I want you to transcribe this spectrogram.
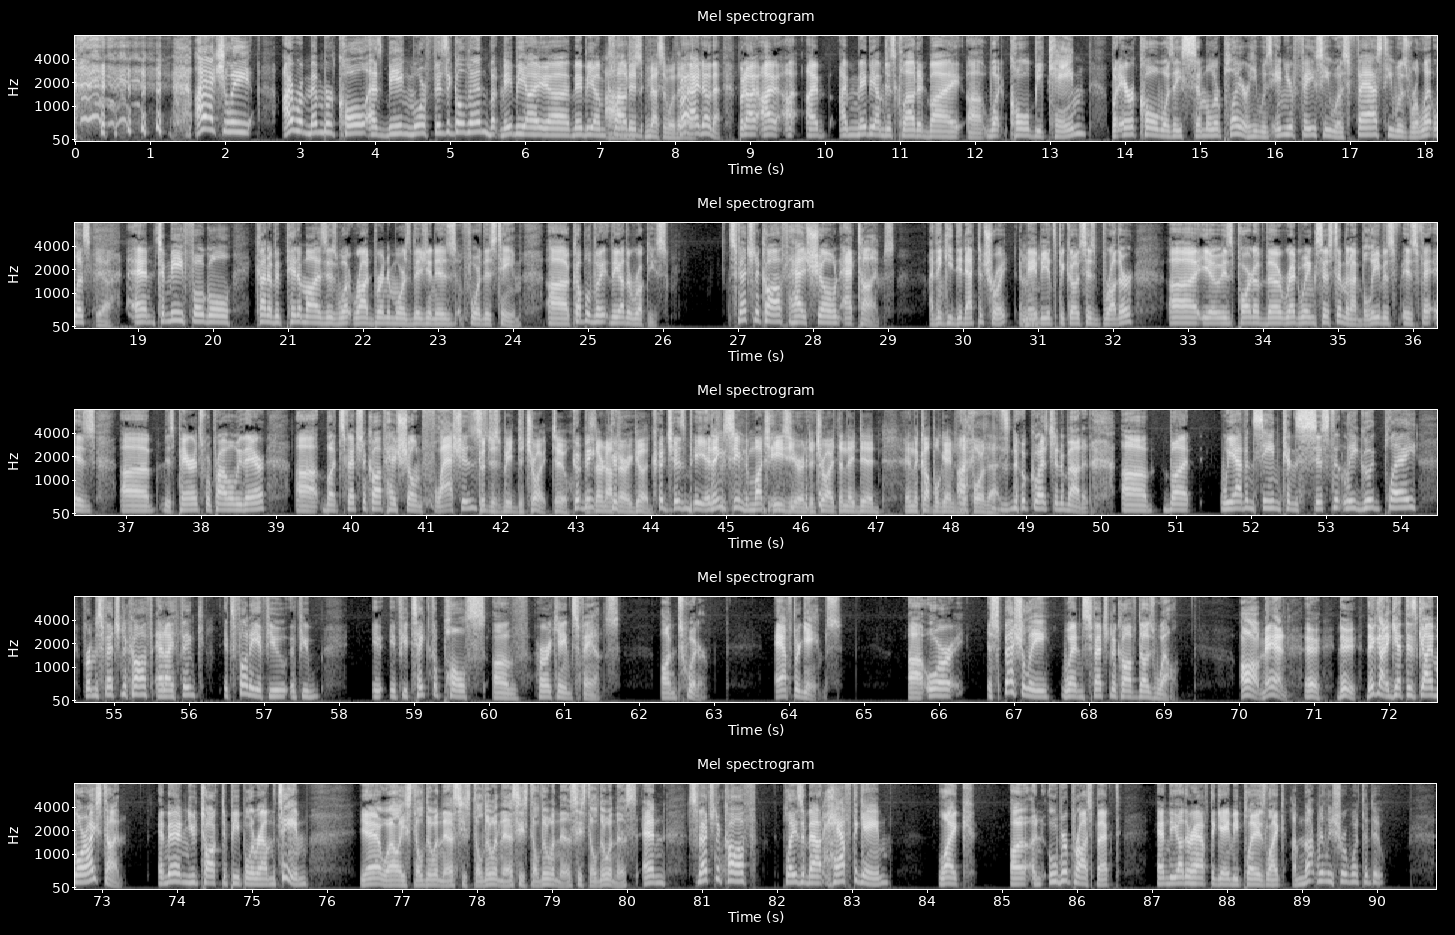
I actually I remember Cole as being more physical then, but maybe I uh, maybe I'm I'm clouded. just messing with right, I know that, but I I I, I, I maybe I'm just clouded by uh, what Cole became. But Erik Cole was a similar player. He was in your face. He was fast. He was relentless. Yeah. And to me, Foegele kind of epitomizes what Rod Brind'Amour's vision is for this team. Uh, a couple of the- the other rookies. Svechnikov has shown at times. I think he did at Detroit, and maybe it's because his brother, uh, you know, is part of the Red Wing system, and I believe his his his uh, his parents were probably there. Uh, but Svechnikov has shown flashes. Could just be Detroit too. Could be they're not could- very good. Could just be it. Things seemed much easier in Detroit than they did in the couple games before that. There's no question about it. Uh, but we haven't seen consistently good play from Svechnikov, and I think it's funny if you if you if if you take the pulse of Hurricanes fans on Twitter after games, uh, or especially when Svechnikov does well. Oh man, eh, they they got to get this guy more ice time. And then you talk to people around the team. Yeah, well, he's still doing this. He's still doing this. He's still doing this. He's still doing this. And Svechnikov plays about half the game like uh, an uber prospect, and the other half the game he plays like I'm not really sure what to do.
